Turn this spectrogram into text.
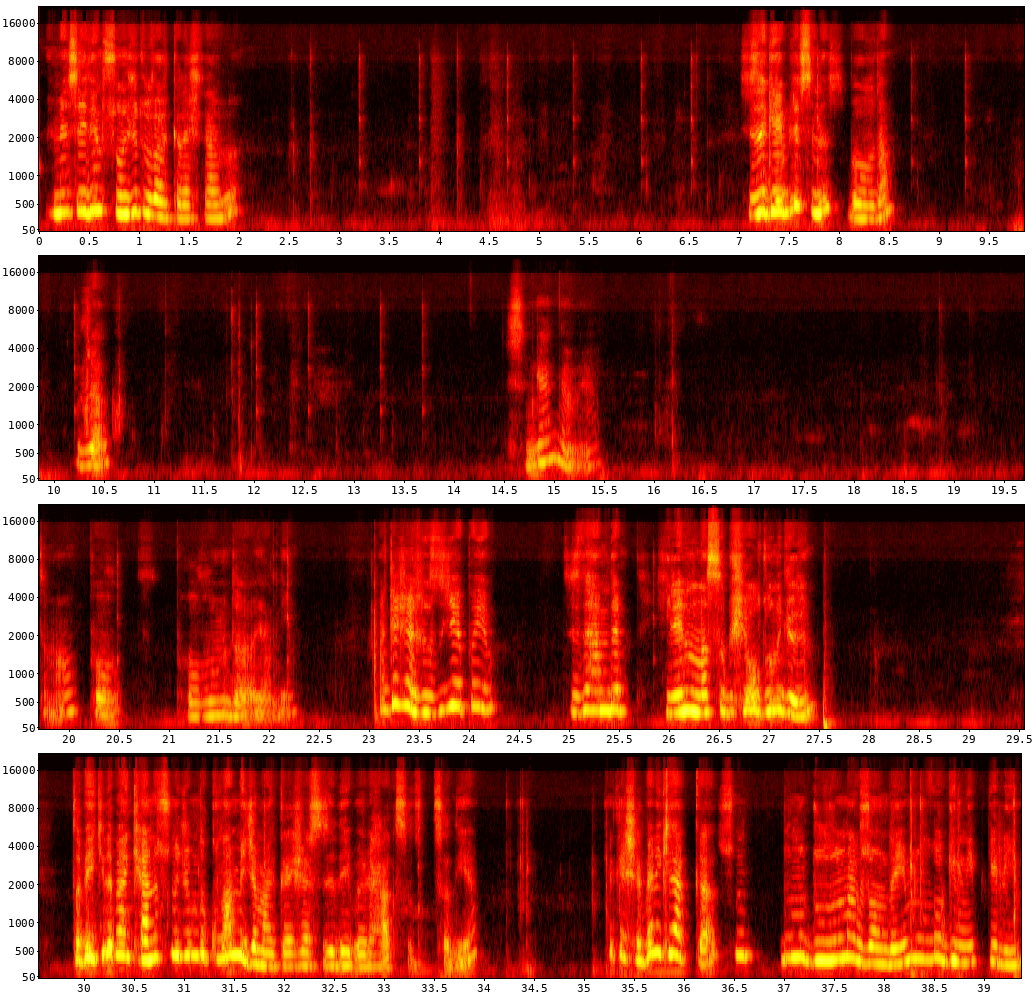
Benim en sevdiğim sunucudur arkadaşlar bu. Size gelebilirsiniz bu arada. Güzel. Sesim gelmiyor mu ya? Tamam. Pol, polumu da ayarlayayım. Arkadaşlar hızlıca yapayım. Siz de hem de hilenin nasıl bir şey olduğunu görün. Tabii ki de ben kendi sunucumda kullanmayacağım arkadaşlar size de böyle haksızlıksa diye. Arkadaşlar ben iki dakika sun- bunu durdurmak zorundayım. Loginleyip geleyim.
